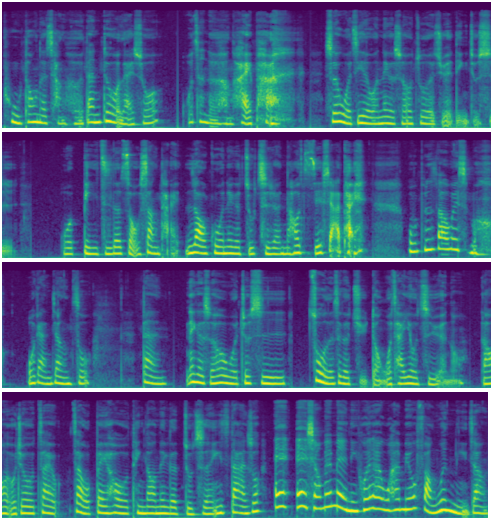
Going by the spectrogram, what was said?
普通的场合，但对我来说，我真的很害怕。所以我记得我那个时候做的决定就是，我笔直的走上台，绕过那个主持人，然后直接下台。我不知道为什么我敢这样做，但。那个时候我就是做了这个举动，我才幼稚园哦，然后我就在在我背后听到那个主持人一直大喊说：“哎哎，小妹妹，你回来，我还没有访问你。”这样，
